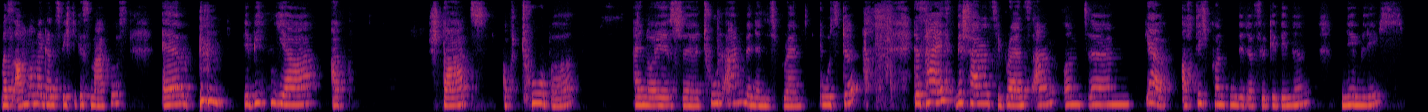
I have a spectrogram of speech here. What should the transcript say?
Was auch nochmal ganz wichtig ist, Markus, ähm, wir bieten ja ab Start Oktober ein neues äh, Tool an. Wir nennen es Brand Booster. Das heißt, wir schauen uns die Brands an und ähm, ja, auch dich konnten wir dafür gewinnen, nämlich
